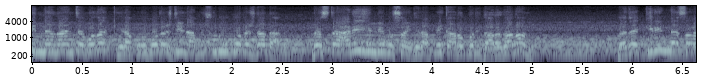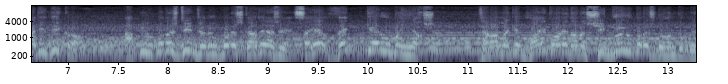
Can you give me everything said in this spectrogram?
ইন্না নানতা মুযাক্কির, আপনি উপদেশ দিন, আপনি শুধু উপদেশ দাতা। লাস্তা আলাইহিম বিমুসাইতির, আপনি কারও উপরই দারোগা নন। ওয়াদাক্কিরিন নাস আদি যিকরা, আপনি উপদেশ দিন, যদি উপদেশ কাজে আসে, সায়াযাক্কারু মান ইয়াখশা। যারা আল্লাহকে ভয় করে, তারা শীঘ্রই উপদেশ গ্রহণ করবে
